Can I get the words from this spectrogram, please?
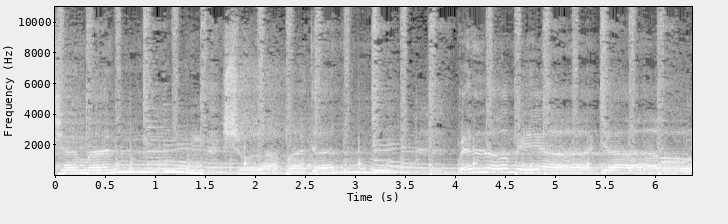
चमन शोला बदन पहलों में आ जाओ।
